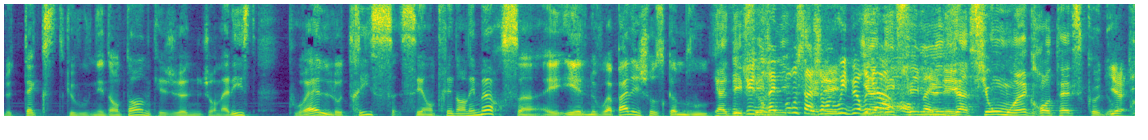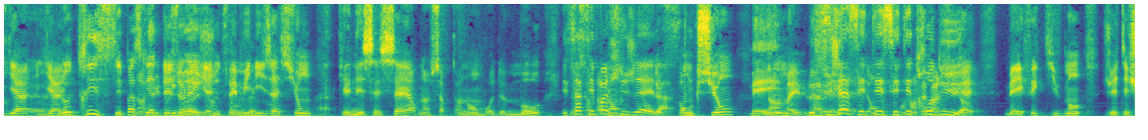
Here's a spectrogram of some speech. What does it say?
le texte que vous venez d'entendre, qui est jeune journaliste, pour elle, l'autrice, c'est entrer dans les mœurs. Et, et elle ne voit pas les choses comme vous. Il y a des C'est une réponse à Jean-Louis Il y a des féminisations moins grotesques que d'autres. L'autrice, c'est pas ce qu'il y a de désolé, il y a une trouve. féminisation qui est nécessaire d'un certain nombre de mots. Mais ça, c'est pas le sujet, de là. fonctions. Mais Non, mais le sujet, c'était- trop dur. Mais effectivement, j'ai été J'ai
